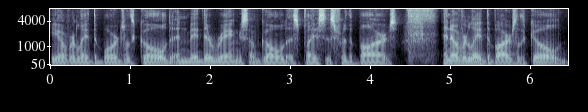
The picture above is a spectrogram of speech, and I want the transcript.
He overlaid the boards with gold and made their rings of gold as places for the bars, and overlaid the bars with gold.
